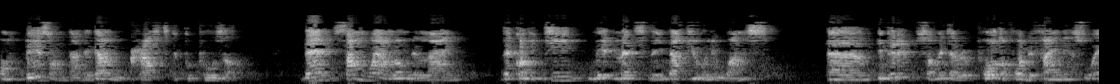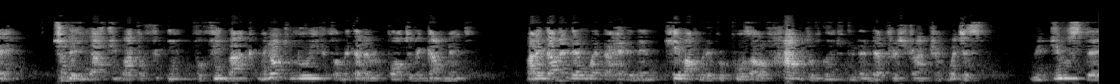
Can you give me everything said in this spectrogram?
on based on that, the government will craft a proposal. Then somewhere along the line, the committee made, met the industry only once. Um, it didn't submit a report of what the findings were to the industry back for feedback. We don't know if it submitted a report to the government, but the government then went ahead and then came up with a proposal of how it was going to do the debt restructuring, which is reduce the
